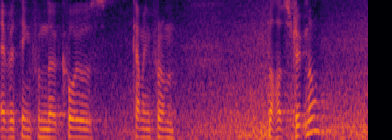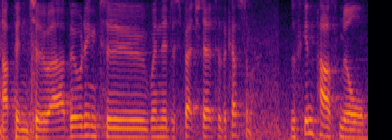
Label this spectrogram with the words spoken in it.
everything from the coils coming from the hot strip mill up into our building to when they're dispatched out to the customer. The Skin Pass Mill,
